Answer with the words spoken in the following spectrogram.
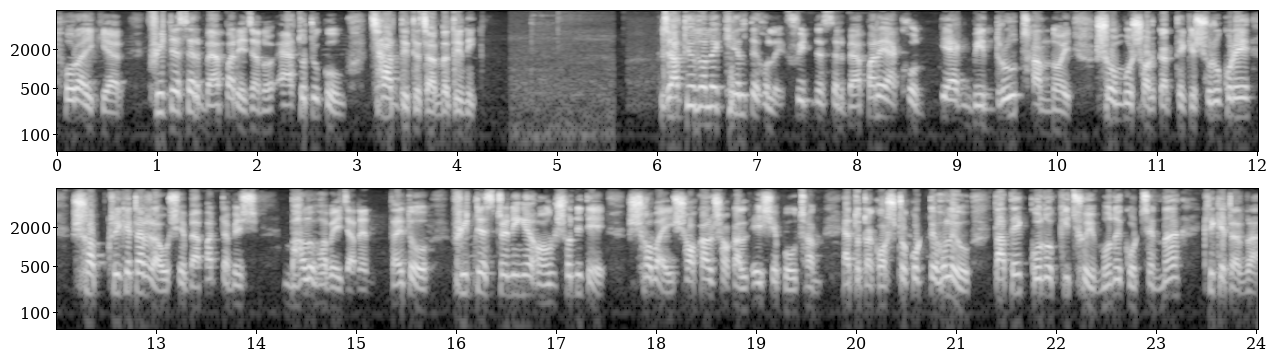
থোড়াই কেয়ার, ফিটনেসের ব্যাপারে যেন এতটুকু ছাড় দিতে চান না তিনি। জাতীয় দলে খেলতে হলে ফিটনেসের ব্যাপারে এখন এক বিদ্রোহ ছান নয়। সৌম্য সরকার থেকে শুরু করে সব ক্রিকেটাররাও সে ব্যাপারটা বেশ ভালোভাবেই জানেন। তাই তো, ফিটনেস ট্রেনিং এ অংশ নিতে সবাই সকাল সকাল এসে পৌঁছান। এতটা কষ্ট করতে হলেও তাতে কোনো কিছুই মনে করছেন না ক্রিকেটাররা।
